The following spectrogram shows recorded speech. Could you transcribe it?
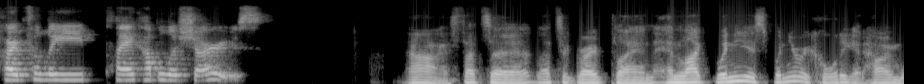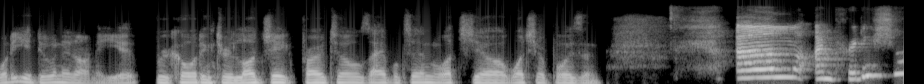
hopefully play a couple of shows. Nice. That's a that's a great plan. And like when you when you're recording at home, what are you doing it on? Are you recording through Logic, Pro Tools, Ableton? What's your what's your poison? Um, I'm pretty sure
